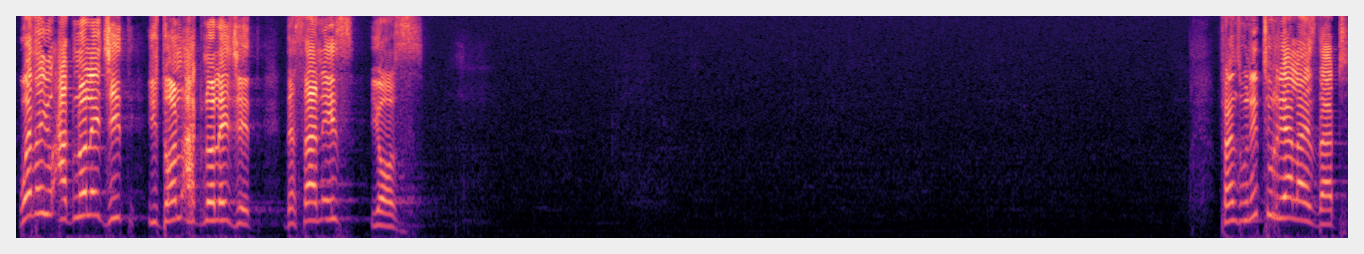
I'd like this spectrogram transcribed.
Whether you acknowledge it, you don't acknowledge it, the son is yours. Friends, we need to realize that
